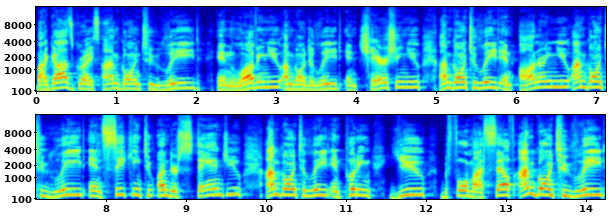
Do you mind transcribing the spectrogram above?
by God's grace, I'm going to lead in loving you. I'm going to lead in cherishing you. I'm going to lead in honoring you. I'm going to lead in seeking to understand you. I'm going to lead in putting you before myself. I'm going to lead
